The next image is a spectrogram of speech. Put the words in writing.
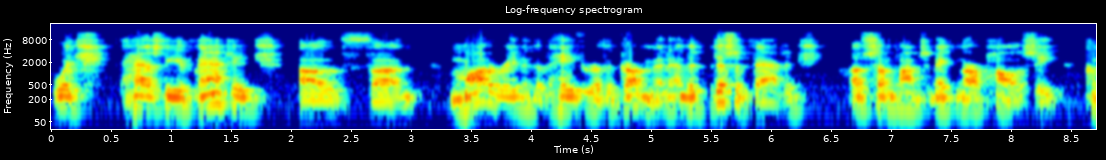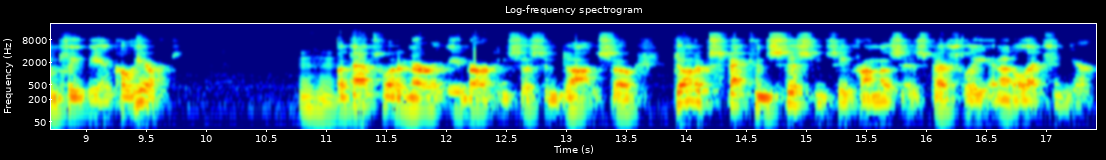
which has the advantage of um, moderating the behavior of the government and the disadvantage of sometimes making our policy completely incoherent. Mm-hmm. But that's what the American system does. So don't expect consistency from us, especially in an election year.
